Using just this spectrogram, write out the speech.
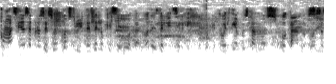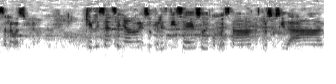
¿Cómo ha sido ese proceso de construir desde lo que se vota, ¿no? desde el inservible? Porque todo el tiempo estamos votando cosas a la basura. ¿Qué les ha enseñado eso? ¿Qué les dice eso de cómo está nuestra sociedad,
